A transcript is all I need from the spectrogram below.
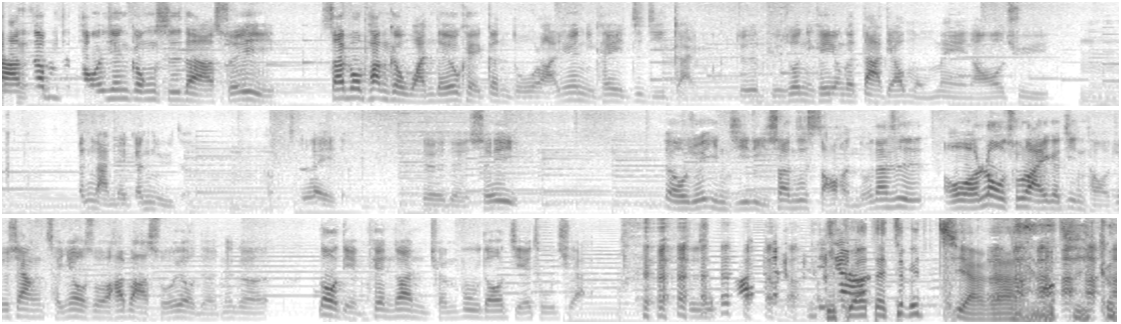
啊，这不是同一间公司的，啊，所以。Cyberpunk 玩的又可以更多啦，因为你可以自己改嘛，就是比如说你可以用个大雕萌妹，然后去跟男的跟女的之类的，对对对，所以呃，我觉得影集里算是少很多，但是偶尔露出来一个镜头，就像陈佑说，他把所有的那个露点片段全部都截图起来，就是 你不要在这边讲啊，好 奇怪，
